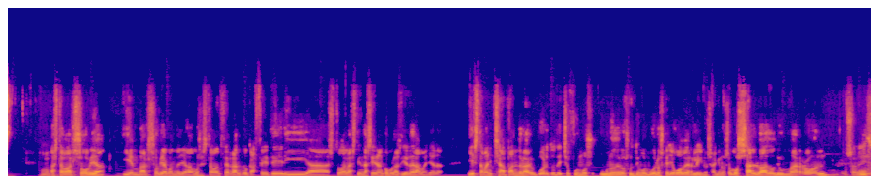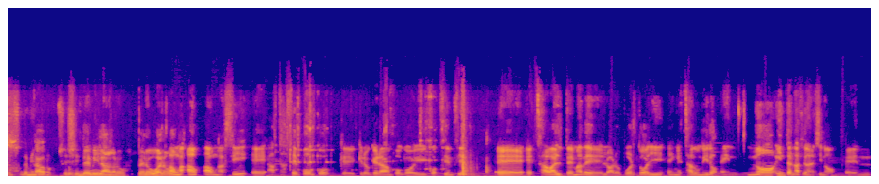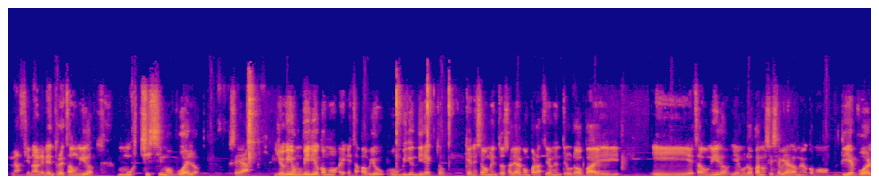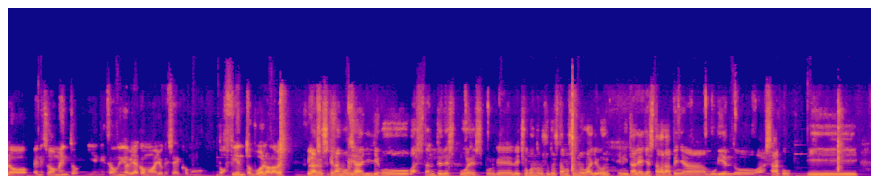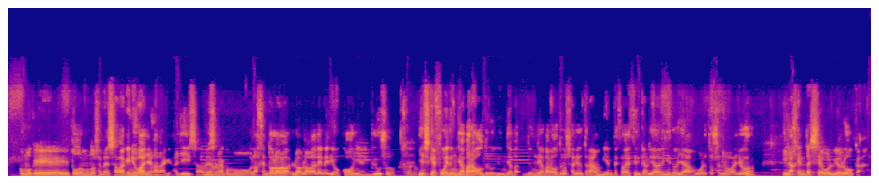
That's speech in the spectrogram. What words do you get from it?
hasta Varsovia y en Varsovia cuando llegamos estaban cerrando cafeterías, todas las tiendas y eran como las 10 de la mañana y estaban chapando el aeropuerto. De hecho, fuimos uno de los últimos vuelos que llegó a Berlín, o sea que nos hemos salvado de un marrón Os habéis- de milagro, sí, sí. de milagro. Pero bueno, Aún, aún- aún así, eh, hasta hace poco, que creo que era un poco inconsciencia, eh, estaba el tema de los aeropuertos allí en Estados Unidos, en, no internacionales, sino en nacionales, dentro de Estados Unidos, muchísimos vuelos. O sea, yo vi un vídeo como eh, esta- vi un vídeo en directo que en ese momento salía la comparación entre Europa y, y Estados Unidos, y en Europa no sé si había mejor como 10 vuelos en ese momento, y en Estados Unidos había como, yo qué sé, como 200 vuelos a la vez. Claro, es que la movida allí llegó bastante después, porque de hecho cuando nosotros estamos en Nueva York, en Italia ya estaba la peña muriendo a saco y como que todo el mundo se pensaba que no iba a llegar allí, ¿sabes? No. Era como la gente lo, lo hablaba de medio coña incluso. Claro. Y es que fue de un día para otro, de un día, de un día para otro salió Trump y empezó a decir que había habido ya muertos en Nueva York y la gente se volvió loca.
